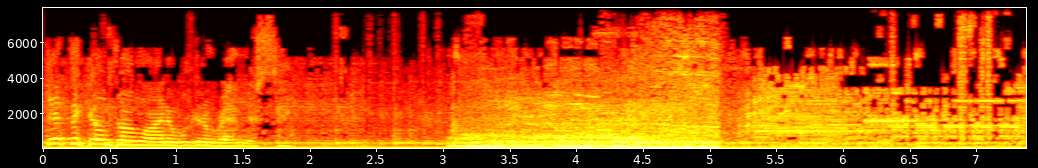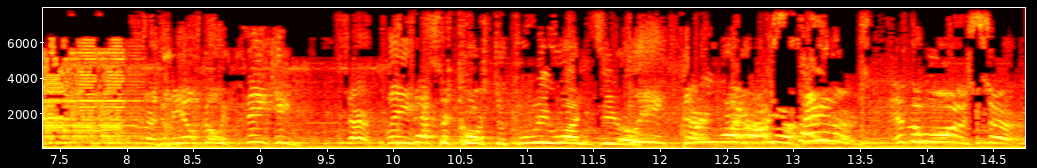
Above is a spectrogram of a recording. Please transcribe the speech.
Get the guns online and we're gonna ram this thing. Sir, please. Set the course to 310. Please, sir. There are sailors in the water, sir.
